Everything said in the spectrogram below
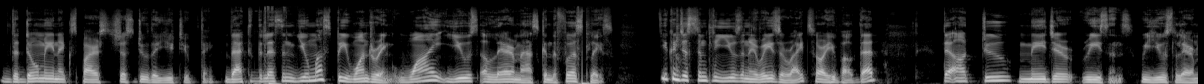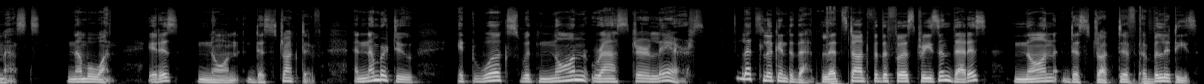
the domain expires, just do the YouTube thing. Back to the lesson, you must be wondering why use a layer mask in the first place? You can just simply use an eraser, right? Sorry about that. There are two major reasons we use layer masks. Number one, it is non-destructive. And number two, it works with non-raster layers. Let's look into that. Let's start with the first reason, that is non-destructive abilities.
